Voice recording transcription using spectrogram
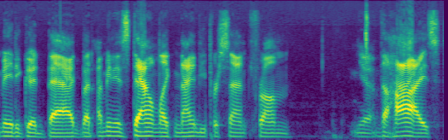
made a good bag, but I mean, it's down like 90% from yeah. the highs.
